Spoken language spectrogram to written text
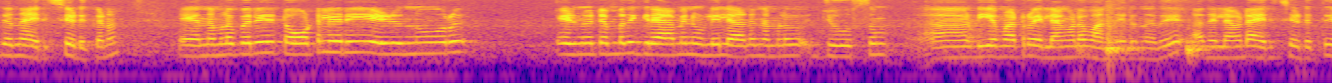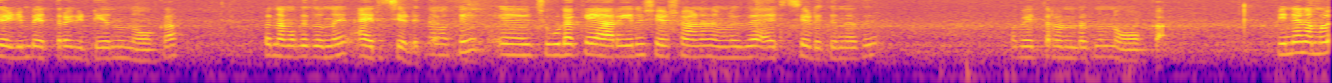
ഇതൊന്ന് അരിച്ചെടുക്കണം. നമ്മളിപ്പോൾ ഒരു ടോട്ടൽ ഒരു എഴുന്നൂറ് എഴുന്നൂറ്റമ്പത് ഗ്രാമിനുള്ളിലാണ് നമ്മൾ ജ്യൂസും ഡി വാട്ടറും എല്ലാം കൂടെ വന്നിരുന്നത്. അതെല്ലാം കൂടെ അരിച്ചെടുത്ത് കഴിയുമ്പോൾ എത്ര കിട്ടിയെന്ന് നോക്കാം. അപ്പോൾ നമുക്കിതൊന്ന് അരിച്ചെടുക്കാം. നമുക്ക് ചൂടൊക്കെ അറിയതിന് ശേഷമാണ് നമ്മളിത് അരിച്ചെടുക്കുന്നത്. അപ്പോൾ എത്ര ഉണ്ടെന്ന് നോക്കാം. പിന്നെ നമ്മൾ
